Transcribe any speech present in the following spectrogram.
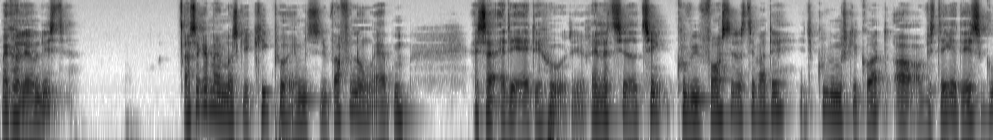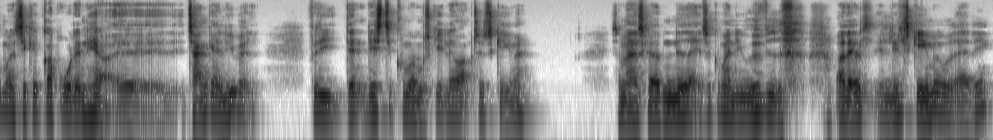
Man kan jo lave en liste. Og så kan man måske kigge på, jamen, hvad for nogle af dem, altså er det ADHD-relaterede ting, kunne vi forestille os, det var det? Ja, det kunne vi måske godt, og, og hvis det ikke er det, så kunne man sikkert godt bruge den her øh, tanke alligevel. Fordi den liste kunne man måske lave om til et schema, så man har skrevet dem nedad, så kunne man lige udvide og lave et, et lille schema ud af det, ikke?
